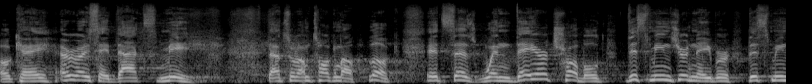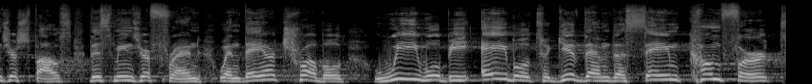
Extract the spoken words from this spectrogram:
Okay, everybody say, that's me. That's what I'm talking about. Look, it says, when they are troubled, this means your neighbor, this means your spouse, this means your friend. When they are troubled, we will be able to give them the same comfort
